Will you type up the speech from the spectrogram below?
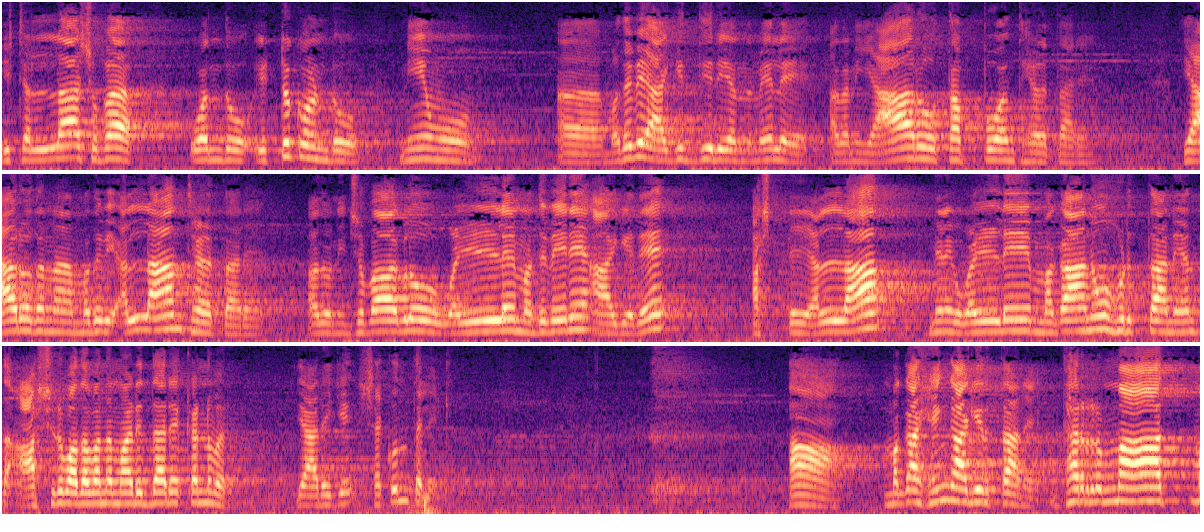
ಇಷ್ಟೆಲ್ಲ ಶುಭ ಒಂದು ಇಟ್ಟುಕೊಂಡು ನೀವು ಮದುವೆ ಆಗಿದ್ದೀರಿ ಅಂದ ಮೇಲೆ ಅದನ್ನು ಯಾರು ತಪ್ಪು ಅಂತ ಹೇಳ್ತಾರೆ. ಯಾರು ಅದನ್ನು ಮದುವೆ ಅಲ್ಲ ಅಂತ ಹೇಳ್ತಾರೆ. ಅದು ನಿಜವಾಗಲೂ ಒಳ್ಳೆ ಮದುವೆನೇ ಆಗಿದೆ. ಅಷ್ಟೇ ಅಲ್ಲ, ನಿನಗೆ ಒಳ್ಳೆ ಮಗಾನೂ ಹುಡ್ತಾನೆ ಅಂತ ಆಶೀರ್ವಾದವನ್ನು ಮಾಡಿದ್ದಾರೆ ಕಣ್ವರು ಯಾರಿಗೆ? ಶಕುಂತಲೆಗೆ. ಆ ಮಗ ಹೆಂಗಾಗಿರ್ತಾನೆ? ಧರ್ಮಾತ್ಮ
